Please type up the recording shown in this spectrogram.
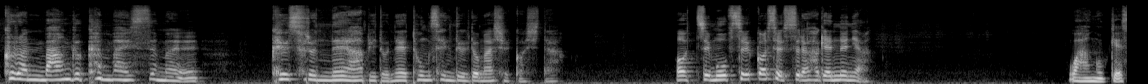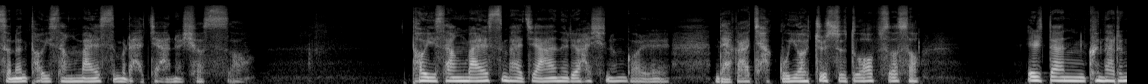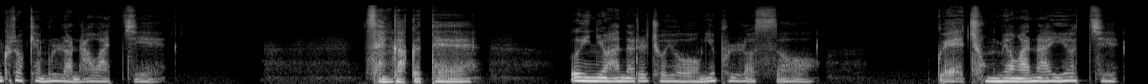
그런 망극한 말씀을 그 술은 내 아비도 내 동생들도 마실 것이다. 어찌 몹쓸 것을 쓰라 하겠느냐? 왕후께서는 더 이상 말씀을 하지 않으셨어. 더 이상 말씀하지 않으려 하시는 걸 내가 자꾸 여쭐 수도 없어서 일단 그날은 그렇게 물러나왔지. 생각 끝에 의녀 하나를 조용히 불렀어. 꽤 총명한 아이였지.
